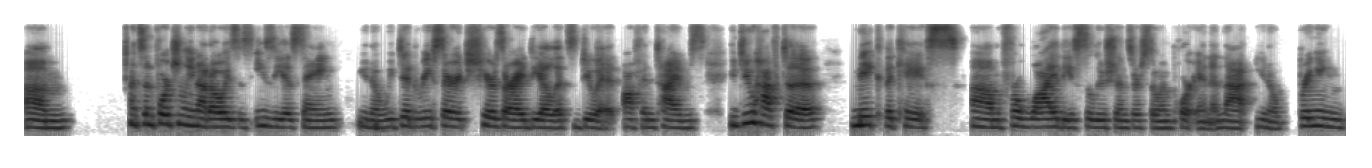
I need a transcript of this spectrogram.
um, it's unfortunately not always as easy as saying, you know, we did research, here's our idea, let's do it. Oftentimes you do have to make the case um, for why these solutions are so important and that, you know, bringing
